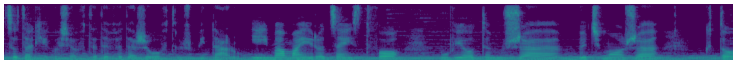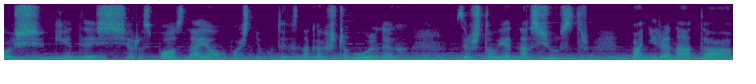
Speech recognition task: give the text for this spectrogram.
co takiego się wtedy wydarzyło w tym szpitalu. Jej mama i rodzeństwo mówi o tym, że być może ktoś kiedyś rozpozna ją właśnie po tych znakach szczególnych. Zresztą jedna z sióstr, pani Renata,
